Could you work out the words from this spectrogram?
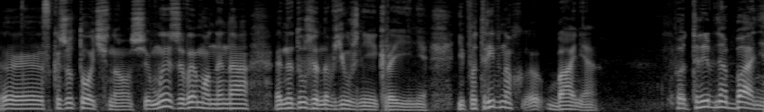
е, скажу точно, що ми живемо не на не дуже в южній країні, і потрібна баня. Потрібна баня.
